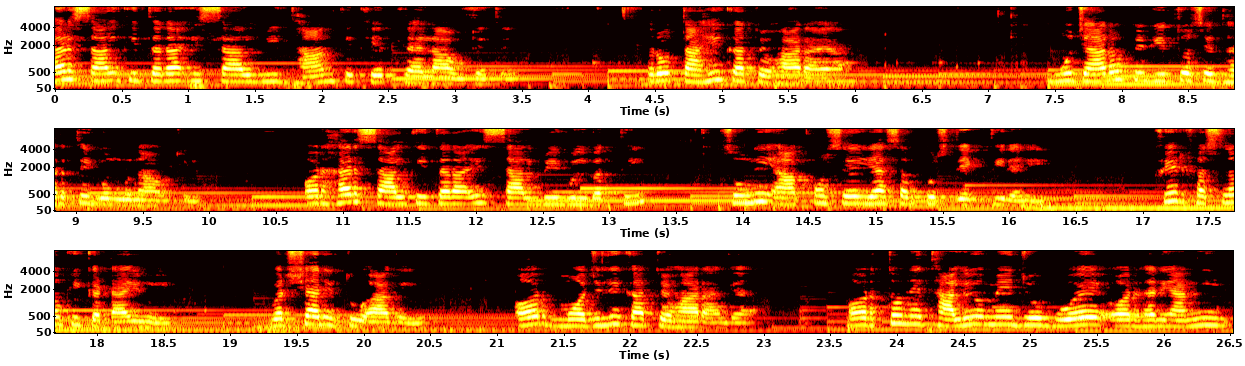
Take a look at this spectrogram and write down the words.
हर साल की तरह इस साल भी धान के खेत कहला उठे थे। रोताही का त्योहार आया। मुजारों के गीतों से धरती गुनगुना उठी। और हर साल की तरह इस साल भी गुलबत्ती सुनी आँखों से यह सब कुछ देखती रही। फिर फ़सलों की कटाई हुई। वर्षा ऋतु आ गई और मौजली का त्यौहार आ गया। औरतों ने थालियों में जो बोए और हरियाणी,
